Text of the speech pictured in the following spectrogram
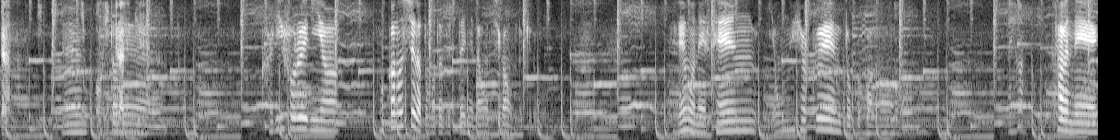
くらなのう 1, ーん本いくとらで見ねれる？カリフォルニア他の州だとまた絶対値段は違うんだけど。でもね1400円とかかな。た。だね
